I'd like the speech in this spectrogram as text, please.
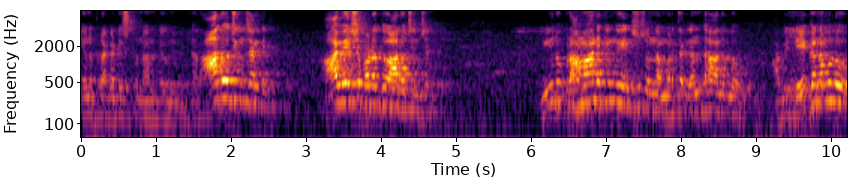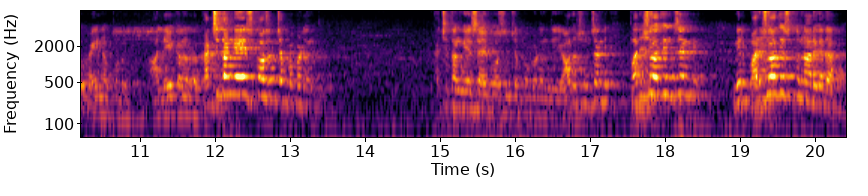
నేను ప్రకటిస్తున్నాను దేవుని బిడ్డారు. ఆలోచించండి. ఆవేశపడద్దు ఆలోచించండి. మీరు ప్రామాణికంగా ఎంచుతున్న మృత గ్రంథాలలో అవి లేఖనములు అయినప్పుడు ఆ లేఖనంలో ఖచ్చితంగా యేసు చెప్పబడింది. ఖచ్చితంగా ఏసాయి కోసం చెప్పబడింది. ఆలోచించండి పరిశోధించండి. మీరు పరిశోధిస్తున్నారు కదా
